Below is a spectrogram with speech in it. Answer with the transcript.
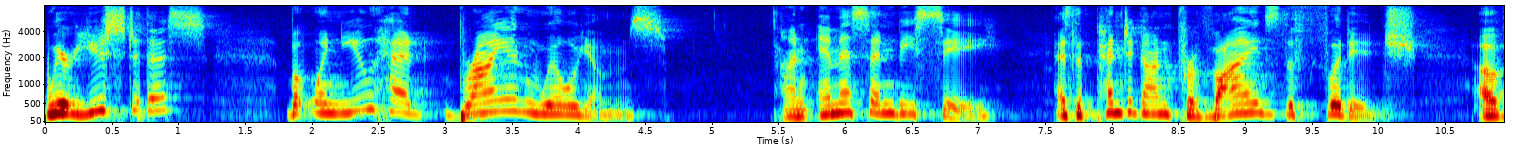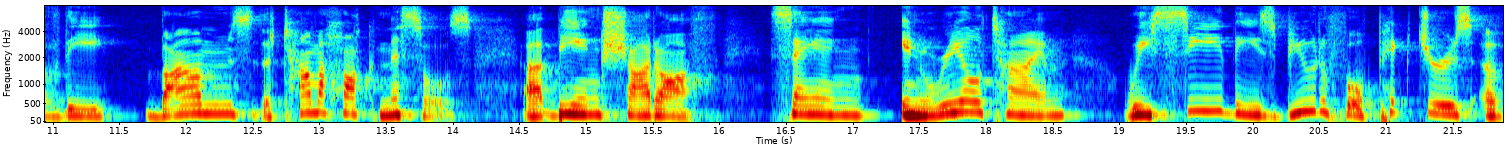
we're used to this. But when you had Brian Williams on MSNBC, as the Pentagon provides the footage of the bombs, the Tomahawk missiles uh, being shot off, saying in real time, we see these beautiful pictures of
